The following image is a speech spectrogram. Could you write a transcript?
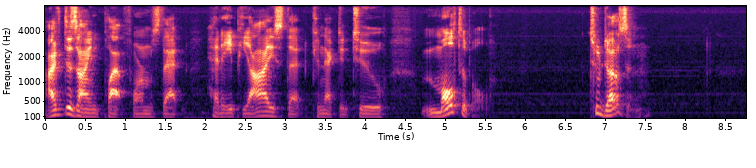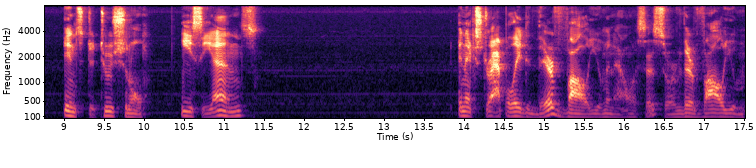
I've designed platforms that had APIs that connected to multiple, two dozen institutional ECNs and extrapolated their volume analysis or their volume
